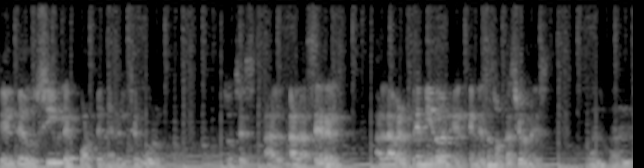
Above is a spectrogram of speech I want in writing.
del deducible por tener el seguro. Entonces, al, hacer el, al haber tenido en, esas ocasiones un,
